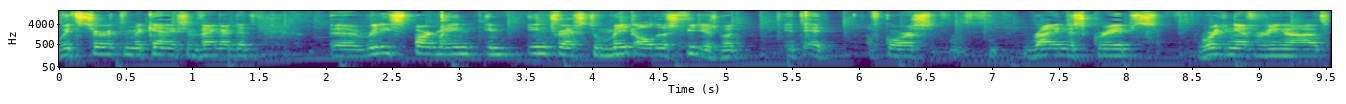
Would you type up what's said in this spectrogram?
with certain mechanics in Vanguard that uh, really sparked my in in interest to make all those videos. But it, it, of course, writing the scripts, working everything out,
